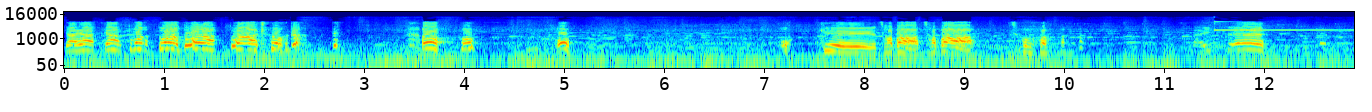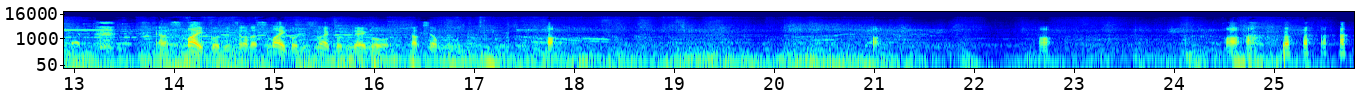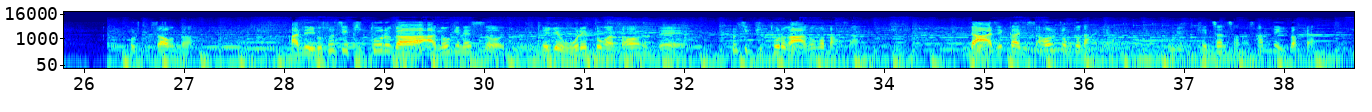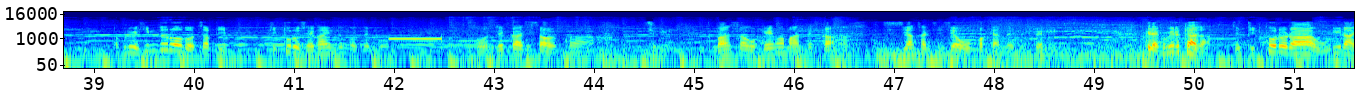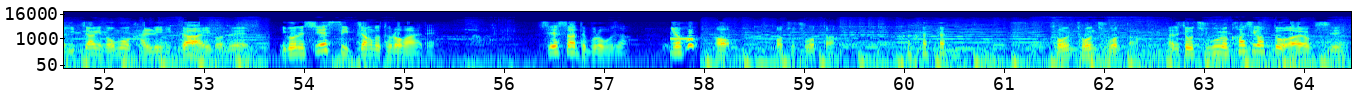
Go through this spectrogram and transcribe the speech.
야, 야, 야, 도망가, 도망가, 도망가, 도망가, 도망가. 어, 어, 어. 오케이, 잡아, 잡아, 잡아. 나이스. 야, 나 스마 있거든. 잠깐, 나 스마 있거든, 스마 있거든. 내가 이거 낚시 없는 거잖아. 아. 아. 아. 아. 우리 좀 싸운다. 아, 근데 이거 솔직히 빅토르가 안 오긴 했어. 좀 되게 오랫동안 싸웠는데, 솔직히 빅토르가 안온건 맞아. 근데 아직까지 싸울 정도는 아니야. 우리 괜찮잖아. 3대2밖에 안 됐어. 야, 그리고 힘들어도 어차피 빅토르 제가 힘든 건데, 뭐. 너 언제까지 싸울 거야? 지금 그만 싸우고 게임하면 안 될까? 시작한 지 이제 5분밖에 안 됐는데. 그래, 그럼 이렇게 하자. 지금 빅토르랑 우리랑 입장이 너무 갈리니까, 이거는, 이거는 CS 입장도 들어봐야 돼. CS한테 물어보자. 어? 어, 저 죽었다. 전, 전 죽었다. 아니, 저 죽으면 카시가 또, 아, 역시,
